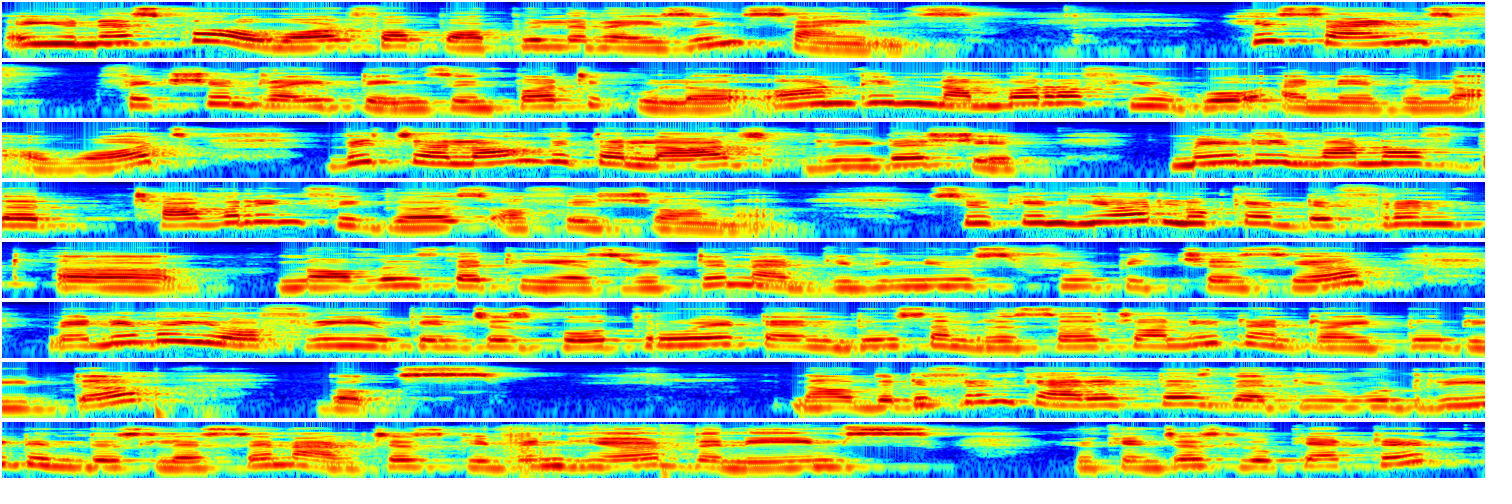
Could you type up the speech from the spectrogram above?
a UNESCO award for popularizing science. His science fiction writings in particular earned him number of Hugo and Nebula awards which along with a large readership made him one of the towering figures of his genre. So you can here look at different uh, novels that he has written. I've given you a few pictures here. Whenever you are free you can just go through it and do some research on it and try to read the books. Now, the different characters that you would read in this lesson, I've just given here the names. You can just look at it.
